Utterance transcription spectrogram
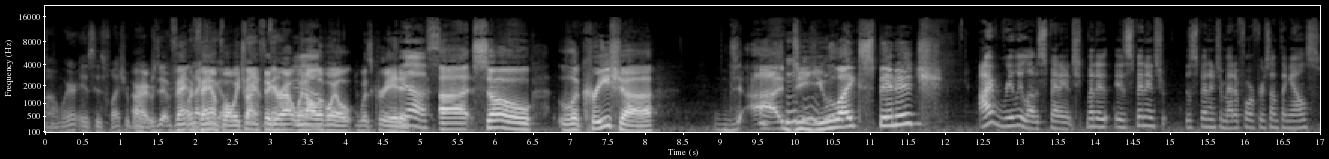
Uh, where is his Fleischer All right, Brothers? va- We're not gonna vamp go. while we try and figure vamp. out when Yeah. Olive Oyl was created. Yes. Uh, so, Lacretia, d- uh, do you like spinach? I really love spinach, but is spinach is spinach a metaphor for something else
